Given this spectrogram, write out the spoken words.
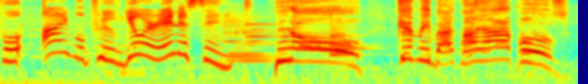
Worry, I will prove you're innocent. No! Give me back my apples!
